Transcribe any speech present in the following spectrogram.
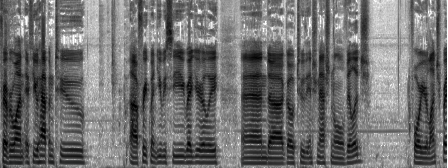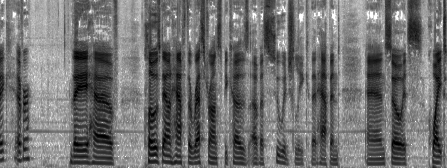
for everyone. If you happen to uh, frequent UBC regularly and uh, go to the International Village for your lunch break ever, they have closed down half the restaurants because of a sewage leak that happened. And so it's quite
